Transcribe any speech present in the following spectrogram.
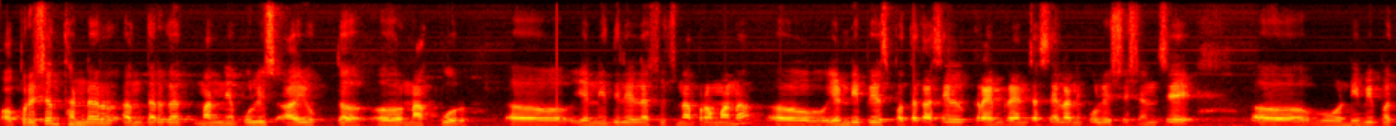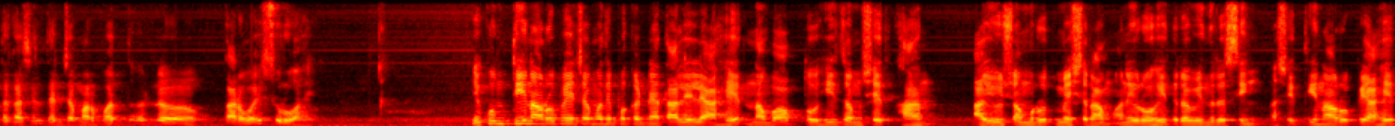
ऑपरेशन थंडर अंतर्गत मान्य पोलीस आयुक्त नागपूर यांनी दिलेल्या सूचनाप्रमाणे एन डी पी एस पथक असेल क्राईम ब्रँच असेल आणि पोलीस स्टेशनचे डी बी पथक असेल त्यांच्यामार्फत कारवाई सुरू आहे. एकूण तीन आरोपी याच्यामध्ये पकडण्यात आलेले आहेत. नवाब तोही जमशेद खान आयुष अमृत मेश्राम आणि रोहित रवींद्र सिंग असे तीन आरोपी आहेत.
